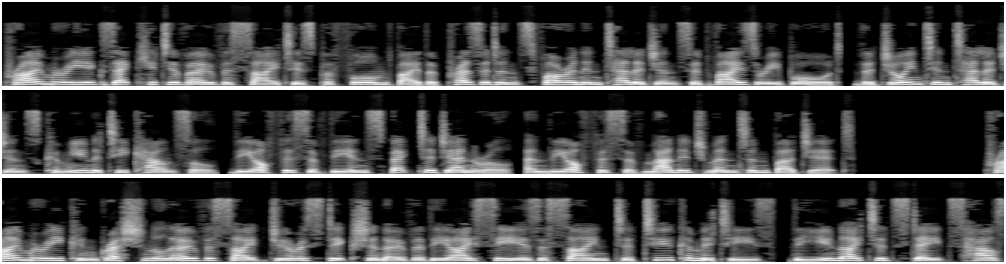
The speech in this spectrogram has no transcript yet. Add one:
Primary executive oversight is performed by the President's Foreign Intelligence Advisory Board, the Joint Intelligence Community Council, the Office of the Inspector General, and the Office of Management and Budget. Primary congressional oversight jurisdiction over the IC is assigned to two committees, the United States House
